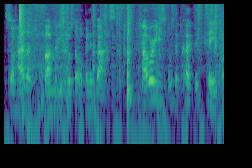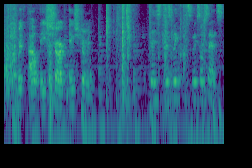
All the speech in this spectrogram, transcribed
So how the fuck are you supposed to open this box? How are you supposed to cut this tape without a sharp instrument? This this makes this makes no sense.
